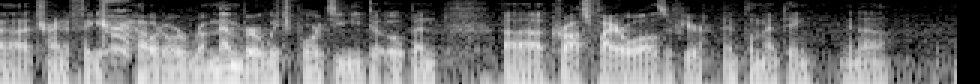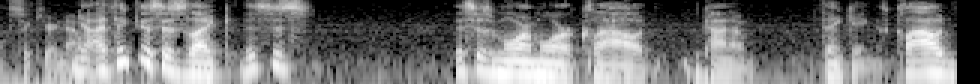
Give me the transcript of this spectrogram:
uh, trying to figure out or remember which ports you need to open uh, across firewalls if you're implementing in a, a secure network. Yeah, I think this is like this is this is more and more cloud kind of thinking. Cloud,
